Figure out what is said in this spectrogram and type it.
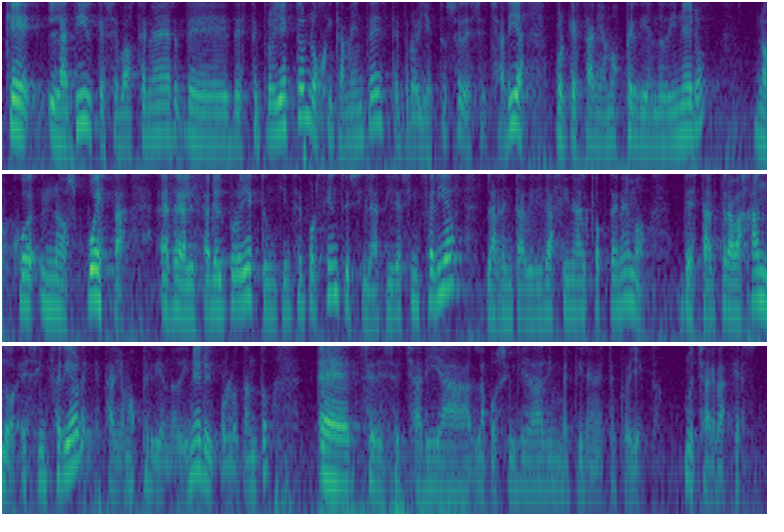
que la TIR que se va a obtener de, este proyecto, lógicamente este proyecto se desecharía, porque estaríamos perdiendo dinero nos, cuesta realizar el proyecto un 15% y si la tira es inferior, la rentabilidad final que obtenemos de estar trabajando es inferior, estaríamos perdiendo dinero y por lo tanto eh, se desecharía la posibilidad de invertir en este proyecto. Muchas gracias.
